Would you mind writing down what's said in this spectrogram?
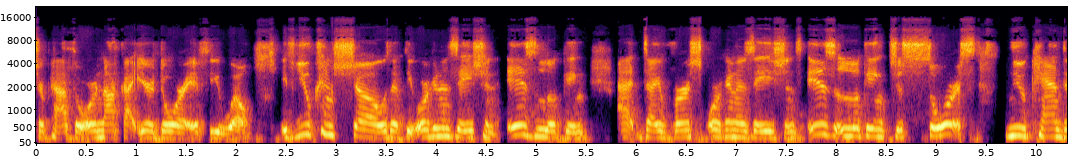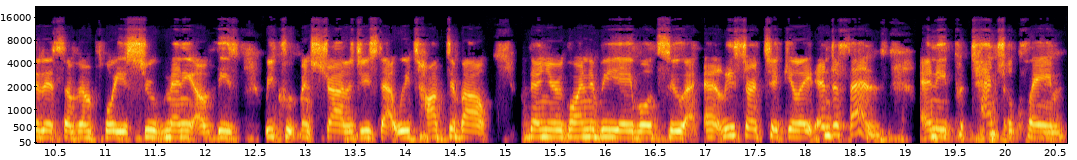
your path or knock at your door, if you will, if you can show that the organization is looking at diverse organizations, is looking to source new candidates of employees through many of these recruitment strategies that we talked about, then you're going to be able to at least articulate and defend any potential claim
